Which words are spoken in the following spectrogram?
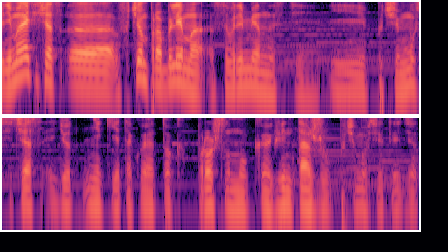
Понимаете сейчас, э, в чем проблема современности и почему сейчас идет некий такой отток к прошлому, к винтажу, почему все это идет?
